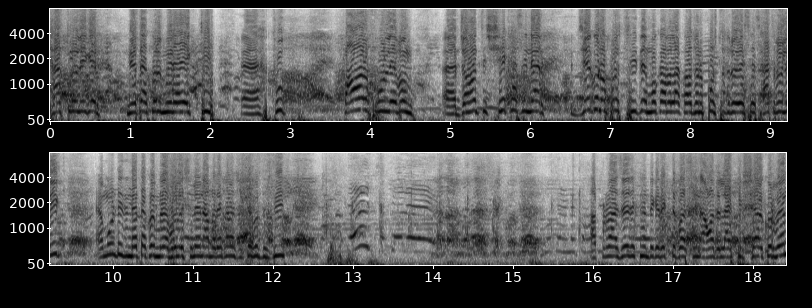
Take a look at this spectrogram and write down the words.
ছাত্রলীগের নেতাকর্মীরা একটি খুব পাওয়ারফুল এবং আহ, শেখ হাসিনার যে কোনো পরিস্থিতিতে মোকাবেলা করার জন্য প্রস্তুত রয়েছে ছাত্রলীগ। এমনটি নেতাকর্মীরা বলেছিলেন আমরা দেখানোর চেষ্টা করতেছি। আপনারা যে যেখান থেকে দেখতে পাচ্ছেন আমাদের লাইভটি শেয়ার করবেন।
